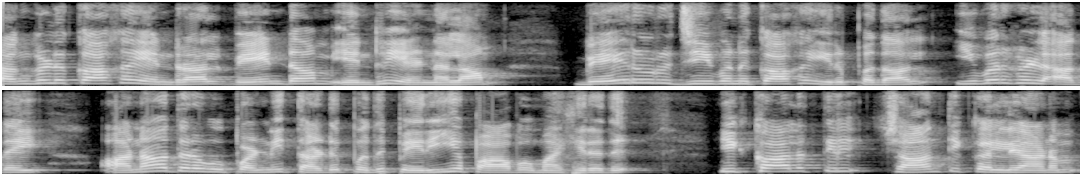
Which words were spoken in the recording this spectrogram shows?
தங்களுக்காக என்றால் வேண்டாம் என்று எண்ணலாம். வேறொரு ஜீவனுக்காக இருப்பதால் இவர்கள் அதை அனாதரவு பண்ணி தடுப்பது பெரிய பாவமாகிறது. இக்காலத்தில் சாந்தி கல்யாணம்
